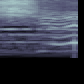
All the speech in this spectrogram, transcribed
share.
